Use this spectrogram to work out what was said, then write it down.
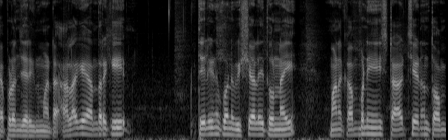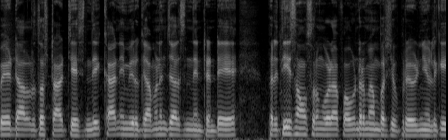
చెప్పడం జరిగిందన్నమాట. అలాగే అందరికీ తెలియని కొన్ని విషయాలు అయితే ఉన్నాయి. మన కంపెనీ స్టార్ట్ చేయడం తొంభై ఏడు డాలర్తో స్టార్ట్ చేసింది. కానీ మీరు గమనించాల్సింది ఏంటంటే ప్రతి సంవత్సరం కూడా ఫౌండర్ మెంబర్షిప్ రెవెన్యూలకి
